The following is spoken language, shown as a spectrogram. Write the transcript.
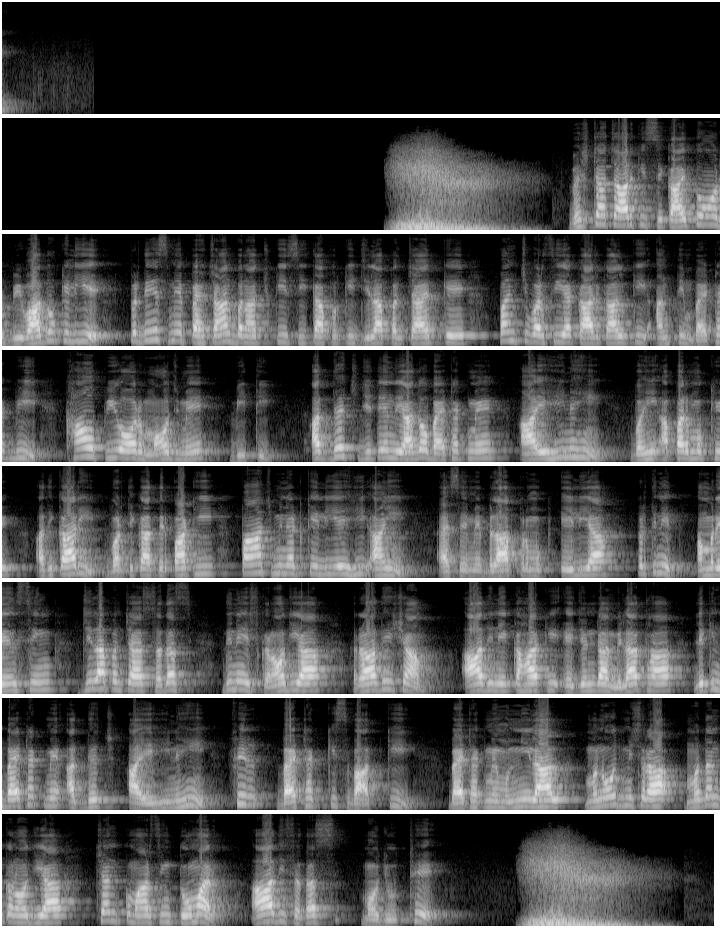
भ्रष्टाचार की शिकायतों और विवादों के लिए प्रदेश में पहचान बना चुकी सीतापुर की जिला पंचायत के पंचवर्षीय कार्यकाल की अंतिम बैठक भी खाओ पियो और मौज में बीती। अध्यक्ष जितेंद्र यादव बैठक में आए ही नहीं, वहीं अपर मुख्य अधिकारी वर्तिका त्रिपाठी पाँच मिनट के लिए ही आईं। ऐसे में ब्लॉक प्रमुख एलिया, प्रतिनिधि अमरेंद्र सिंह, जिला पंचायत सदस्य दिनेश कनौजिया राधेश्याम आदि ने कहा कि एजेंडा मिला था, लेकिन बैठक में अध्यक्ष आए ही नहीं। फिर बैठक किस बात की? बैठक में मुन्नी लाल मनोज मिश्रा, मदन कनौजिया, चंद कुमार सिंह तोमर आदि सदस्य मौजूद थे।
